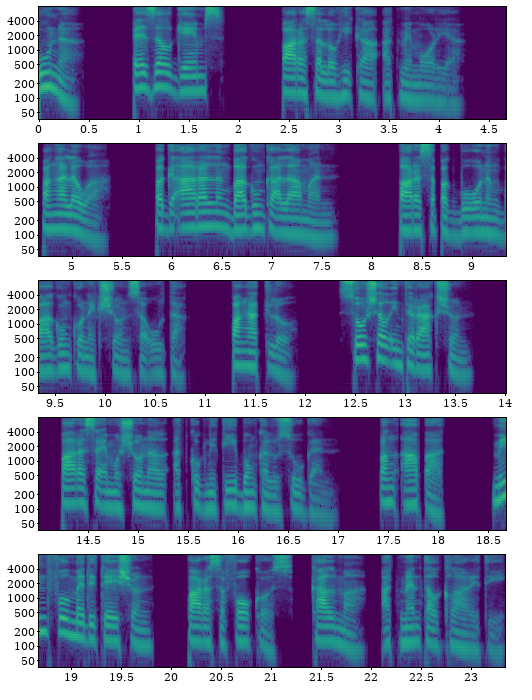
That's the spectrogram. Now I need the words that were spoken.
Una, puzzle games para sa lohika at memorya. Pangalawa, pag-aaral ng bagong kaalaman para sa pagbuo ng bagong koneksyon sa utak. Pangatlo, social interaction para sa emosyonal at kognitibong kalusugan. Pang-apat, mindful meditation para sa focus, kalma, at mental clarity.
